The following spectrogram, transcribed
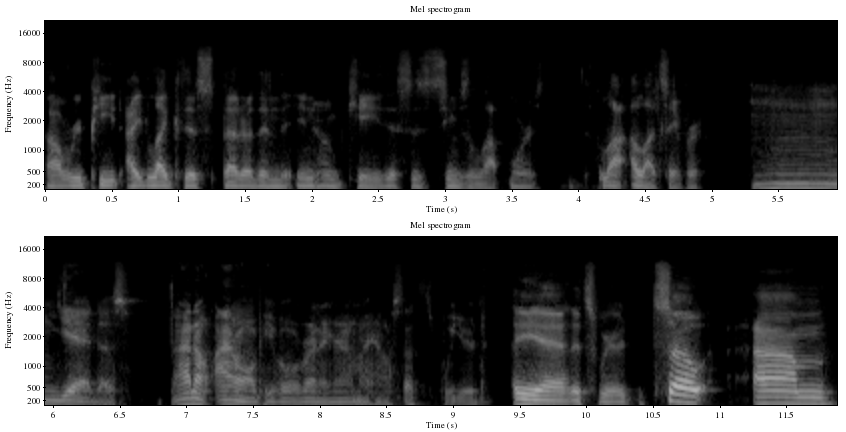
I'll repeat. I like this better than the in-home key. This is seems a lot more, a lot, a lot safer. Mm, yeah, it does. I don't. I don't want people running around my house. That's weird. Yeah, that's weird. So, um,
